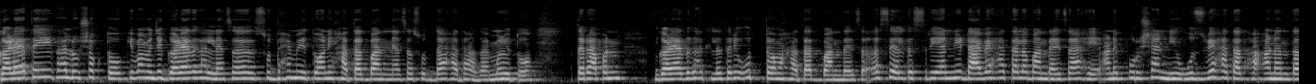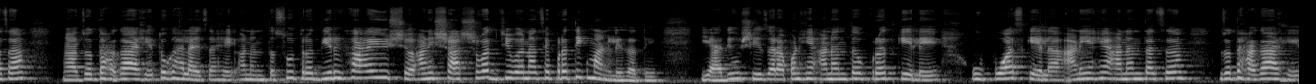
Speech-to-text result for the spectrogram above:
गळ्यातही घालू शकतो किंवा म्हणजे गळ्यात घालण्याचा सुद्धा मिळतो आणि हातात बांधण्याचा सुद्धा हा धागा मिळतो. तर आपण गळ्यात घातलं तरी उत्तम हातात बांधायचं असेल तर स्त्रियांनी डाव्या हाताला बांधायचा आहे आणि पुरुषांनी उजव्या हातात हा अनंताचा जो धागा आहे तो घालायचा आहे. अनंत सूत्र दीर्घ आयुष्य आणि शाश्वत जीवनाचे प्रतीक मानले जाते. या दिवशी जर आपण हे अनंत व्रत केले उपवास केला आणि हे अनंताचं जो धागा आहे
